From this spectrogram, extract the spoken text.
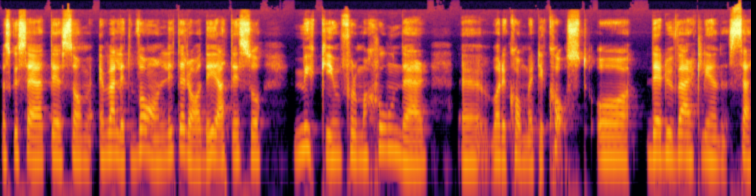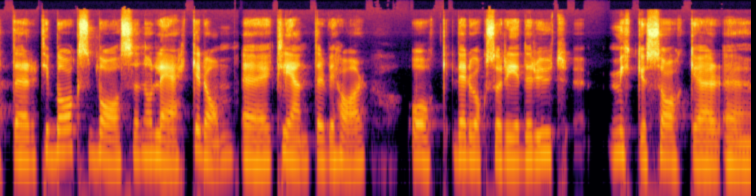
jag skulle säga att det som är väldigt vanligt idag, det är att det är så mycket information där eh, vad det kommer till kost. Och där du verkligen sätter tillbaks basen och läker de eh, klienter vi har. Och där du också reder ut mycket saker eh,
